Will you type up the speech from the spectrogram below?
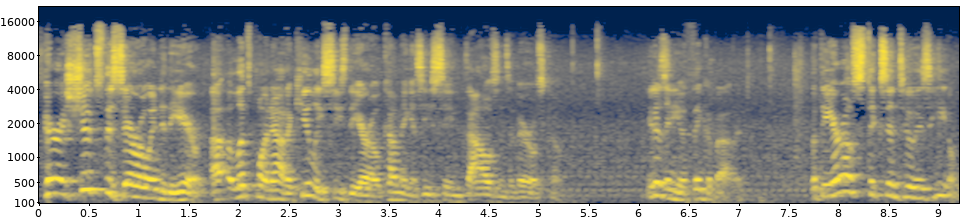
Paris shoots this arrow into the air. Uh, uh, let's point out, Achilles sees the arrow coming as he's seen thousands of arrows come. He doesn't even think about it. But the arrow sticks into his heel.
